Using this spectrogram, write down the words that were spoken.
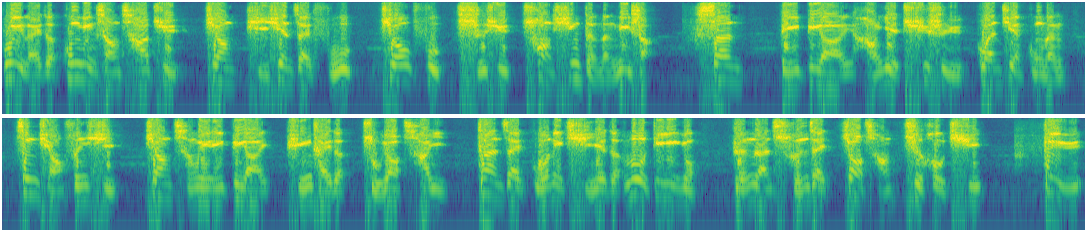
未来的供应商差距将体现在服务交付、持续创新等能力上。三，ABI 行业趋势与关键功能增强分析将成为 ABI 平台的主要差异，但在国内企业的落地应用仍然存在较长滞后期。对于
